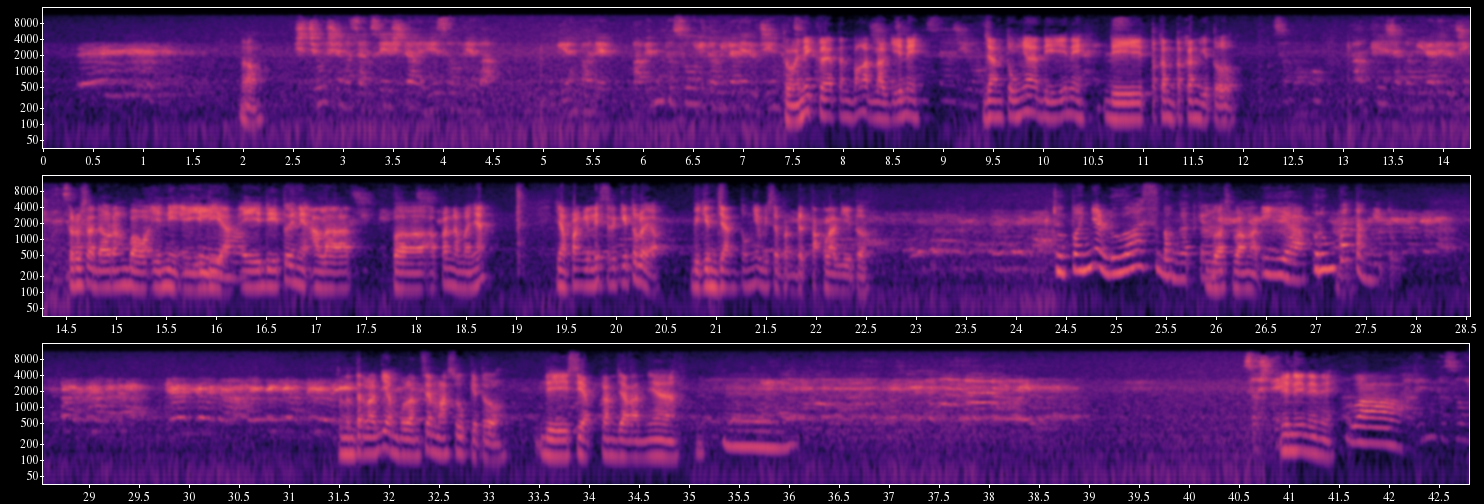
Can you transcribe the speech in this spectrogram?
Nah, 視聴者が撮影した映像では現場で安倍元総理とみられる人物 tuh ini kelihatan banget lagi ini, jantungnya di ini, ditekan-tekan gitu. その後関係者とみられる人物 Terus ada orang bawa ini AED ya, Iya. AED itu ini alat pe, apa namanya, yang pakai listrik itu loh ya, bikin jantungnya bisa berdetak lagi itu, Rupanya luas banget kan? luas banget. Iya, perumpatan gitu. sebentar lagi ambulansnya masuk gitu. Disiapkan jalannya. Hmm. ini nih nih wah.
